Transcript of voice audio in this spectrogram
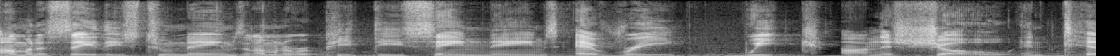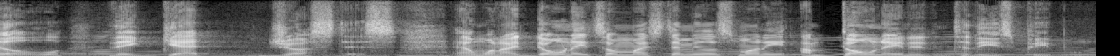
I'm going to say these two names and I'm going to repeat these same names every week on this show until they get justice. And when I donate some of my stimulus money, I'm donating it to these people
